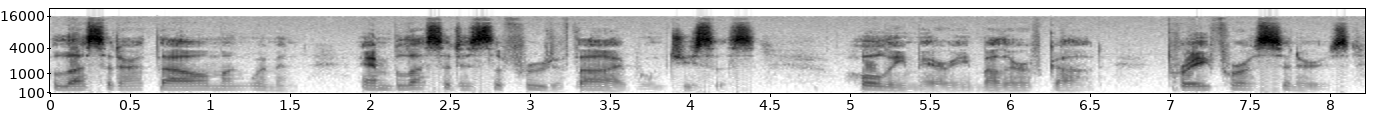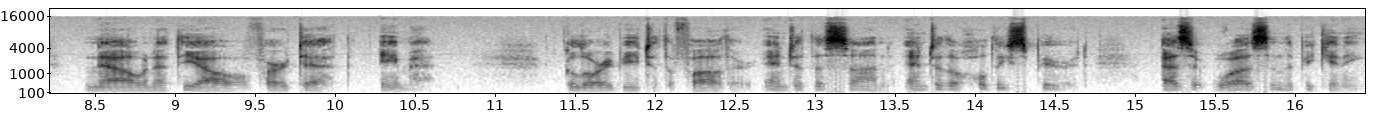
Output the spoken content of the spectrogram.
Blessed art thou among women, and blessed is the fruit of thy womb, Jesus. Holy Mary, Mother of God, pray for us sinners, now and at the hour of our death. Amen. Glory be to the Father, and to the Son, and to the Holy Spirit, as it was in the beginning,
